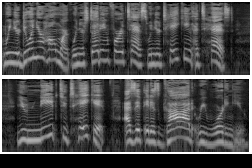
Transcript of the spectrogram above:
when you're doing your homework, when you're studying for a test, when you're taking a test, you need to take it as if it is God rewarding you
